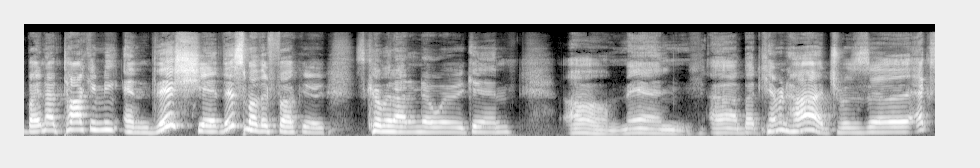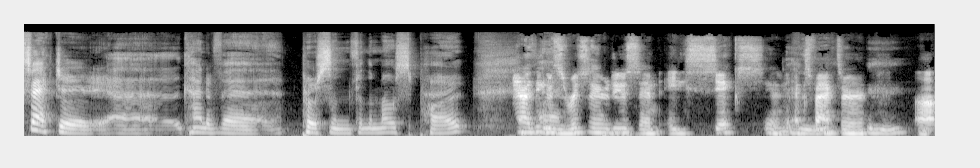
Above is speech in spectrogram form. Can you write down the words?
by not talking to me. And this shit, this motherfucker is coming out of nowhere again. Oh, man. Uh, but Cameron Hodge was uh, X Factor uh, kind of a person for the most part. Yeah, I think he was originally introduced in '86 in X Mhm. Factor. Mhm. Uh,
